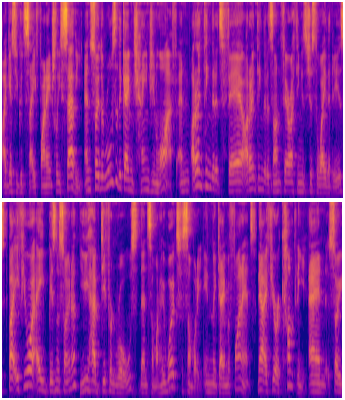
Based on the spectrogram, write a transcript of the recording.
I guess you could say, financially savvy. And so the rules of the game change in life. And I don't think that it's fair. I don't think that it's unfair. I think it's just the way that it is. But if you're a business owner, you have different rules than someone who works for somebody in the game of finance. Now, if you're a company, and so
